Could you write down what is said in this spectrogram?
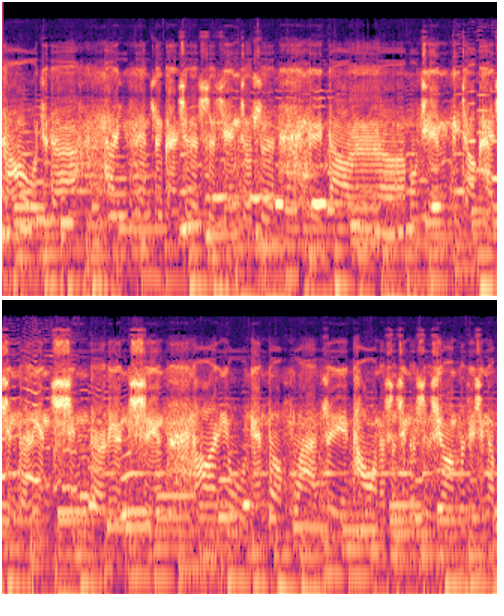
然后我觉得二零一四年最感谢的事情就是遇到了目前比较开心的恋新的恋情，然后二零一五年的话最盼望的事情就是希望自己新的工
